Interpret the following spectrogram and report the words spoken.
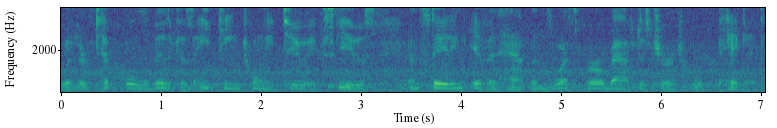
with their typical Leviticus 18:22 excuse and stating if it happens, Westboro Baptist Church will picket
